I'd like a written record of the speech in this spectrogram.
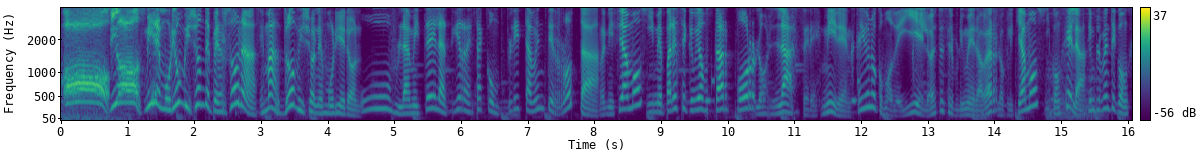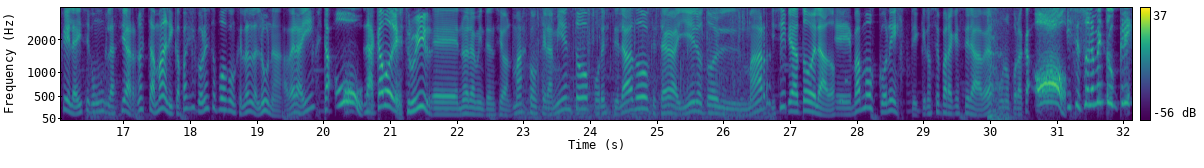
¡Oh! ¡Dios! Miren, murió un billón de personas Es más, dos billones murieron Uf, la mitad de la tierra está completamente rota. Reiniciamos y me parece que voy a optar por los láseres. Miren Acá hay uno como de hielo, este es el primero. A ver, lo cliqueamos y congela. Simplemente congela, hice como un glaciar. No está mal y capaz que con esto puedo congelar la luna. A ver ahí, está. ¡Uh! ¡La acabo de destruir! Eh, no era mi intención. Más congelamiento por este lado Que se haga hielo todo el mar. Y sí, queda todo helado. Eh, Vamos con este, que no sé para qué será. A ver, uno por acá. ¡Oh! Hice solamente un clic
